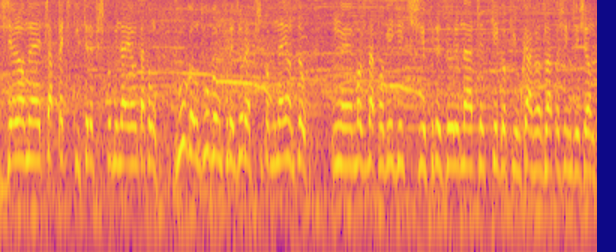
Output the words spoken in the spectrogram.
zielone czapeczki, które przypominają taką długą, długą fryzurę, przypominającą, mm, można powiedzieć, fryzury na czeskiego piłkarza z lat 80.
